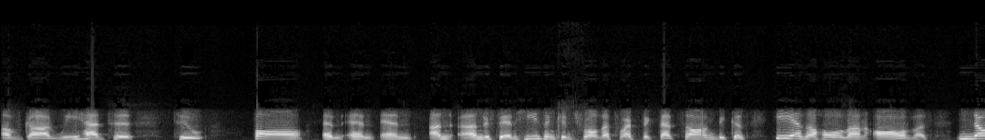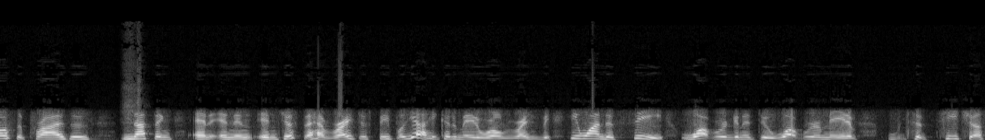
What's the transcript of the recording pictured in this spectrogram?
of God, we had to to fall and and and un- understand He's in control. That's why I picked that song because He has a hold on all of us. No surprises, nothing. And and in, in just to have righteous people, yeah, He could have made a world of righteous people. He wanted to see what we're going to do, what we're made of, to teach us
